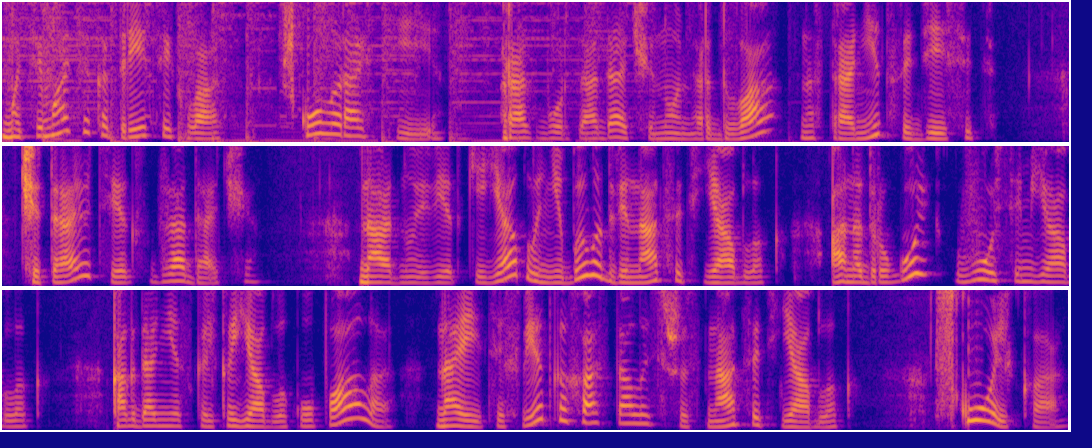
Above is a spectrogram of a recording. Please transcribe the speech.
Математика 3 класс. Школа России. Разбор задачи номер 2 на странице 10. Читаю текст задачи. На одной ветке яблони было 12 яблок, а на другой 8 яблок. Когда несколько яблок упало, на этих ветках осталось 16 яблок. Сколько?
